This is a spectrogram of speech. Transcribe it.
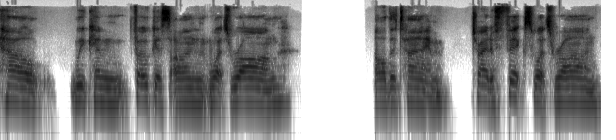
how we can focus on what's wrong all the time, try to fix what's wrong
